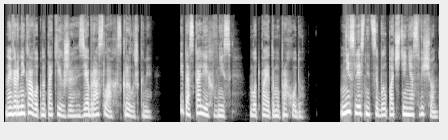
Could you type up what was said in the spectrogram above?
наверняка вот на таких же зеброослах с крылышками, и таскали их вниз, вот по этому проходу. Низ лестницы был почти не освещен.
